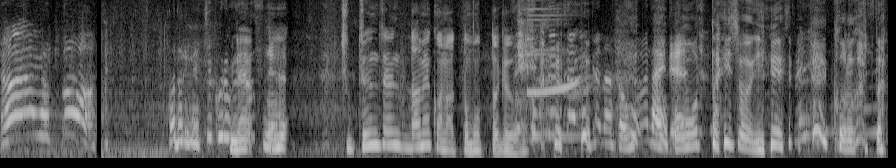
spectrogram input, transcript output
ああやったあでもめっちゃ転がりねますね。おちょ全然ダメかなと思ったけど。ダメかなと思わないで。思った以上に転がった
